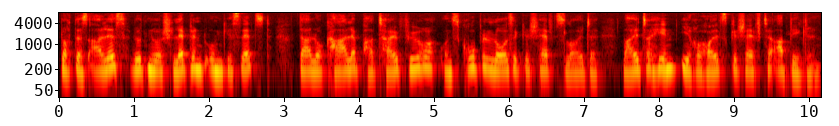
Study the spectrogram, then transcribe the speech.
Doch das alles wird nur schleppend umgesetzt, da lokale Parteiführer und skrupellose Geschäftsleute weiterhin ihre Holzgeschäfte abwickeln.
